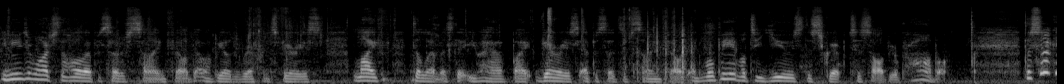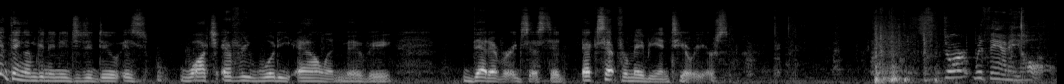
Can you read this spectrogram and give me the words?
You need to watch the whole episode of Seinfeld. That will be able to reference various life dilemmas that you have by various episodes of Seinfeld, and we'll be able to use the script to solve your problem. The second thing I'm going to need you to do is watch every Woody Allen movie that ever existed, except for maybe interiors. Start with Annie Hall.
